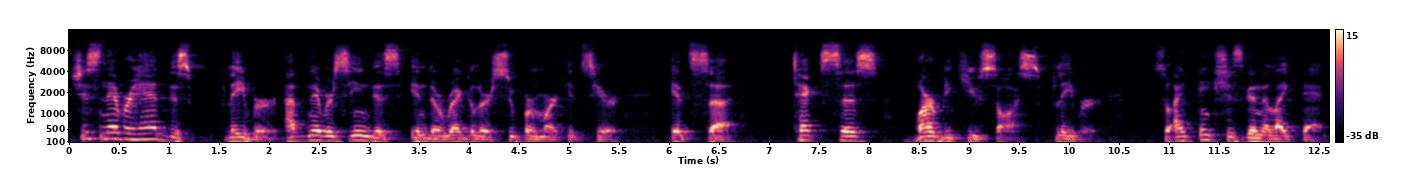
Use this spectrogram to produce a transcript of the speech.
she's never had this flavor. I've never seen this in the regular supermarkets here. It's uh, Texas barbecue sauce flavor. So I think she's gonna like that.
